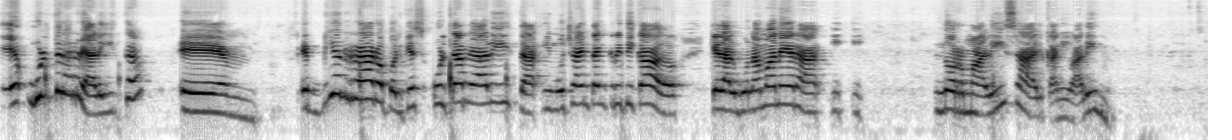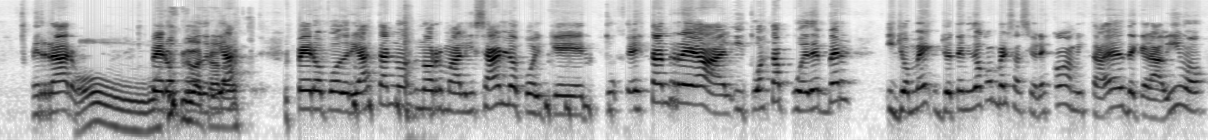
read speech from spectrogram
es ultra realista. eh, es bien raro porque es ultra realista y mucha gente han criticado que de alguna manera y- y normaliza el canibalismo. Es raro Oh, pero podría, pero podría hasta no- normalizarlo porque tú, es tan real y tú hasta puedes ver, y yo, me, yo he tenido conversaciones con amistades desde que la vimos,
